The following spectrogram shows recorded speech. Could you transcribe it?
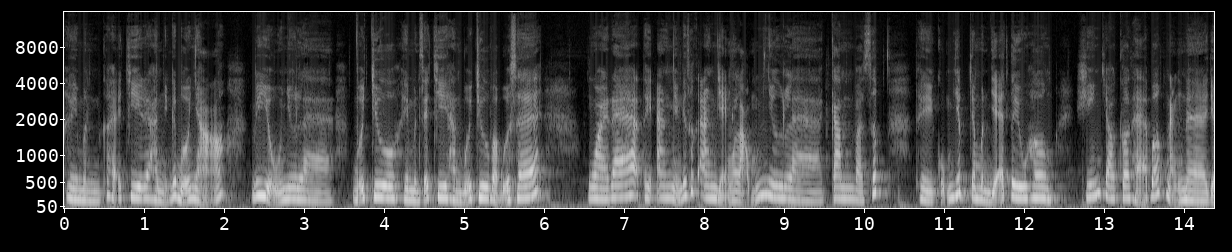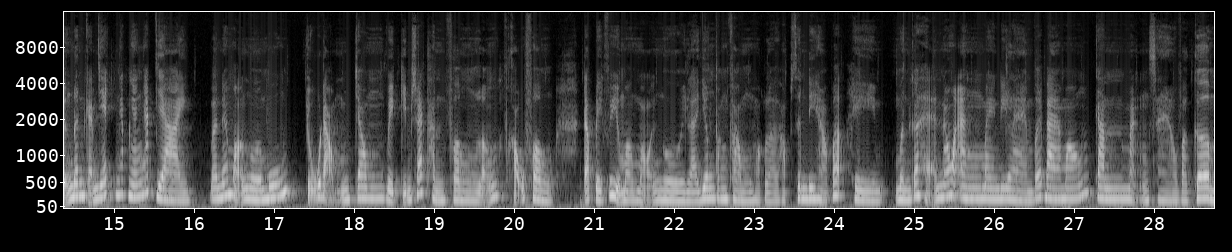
thì mình có thể chia ra thành những cái bữa nhỏ. Ví dụ như là bữa trưa thì mình sẽ chia thành bữa trưa và bữa xế ngoài ra thì ăn những cái thức ăn dạng lỏng như là canh và súp thì cũng giúp cho mình dễ tiêu hơn khiến cho cơ thể bớt nặng nề dẫn đến cảm giác ngáp ngắn ngáp dài. Và nếu mọi người muốn chủ động trong việc kiểm soát thành phần lẫn khẩu phần đặc biệt ví dụ mà mọi người là dân văn phòng hoặc là học sinh đi học á thì mình có thể nấu ăn mang đi làm với ba món canh mặn xào và cơm.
